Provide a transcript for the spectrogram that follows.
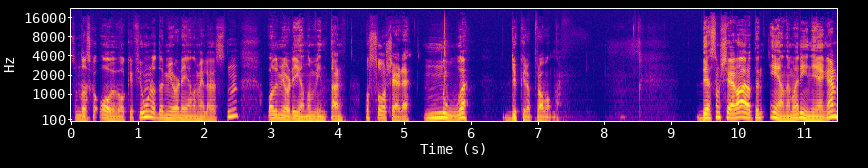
Som da skal overvåke fjorden, og de gjør det gjennom hele høsten. Og de gjør det gjennom vinteren. Og så skjer det. Noe dukker opp fra vannet. Det som skjer da, er at den ene marinejegeren,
